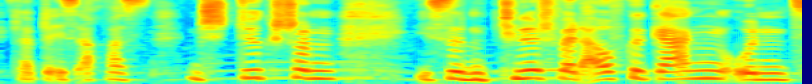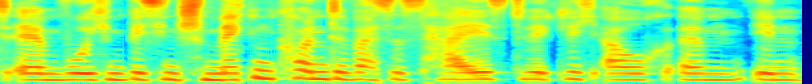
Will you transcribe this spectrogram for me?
ich glaube, da ist auch was, ein Stück schon, ist so ein Türspalt aufgegangen und ähm, wo ich ein bisschen schmecken konnte, was es heißt, wirklich auch ähm, in,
